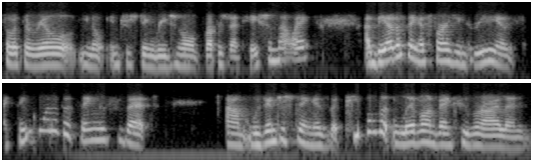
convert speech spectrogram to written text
So it's a real you know interesting regional representation that way and the other thing, as far as ingredients, I think one of the things that um, was interesting is that people that live on Vancouver Island,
